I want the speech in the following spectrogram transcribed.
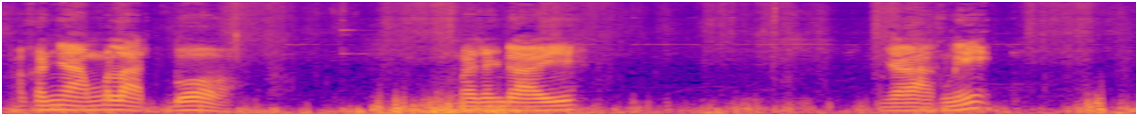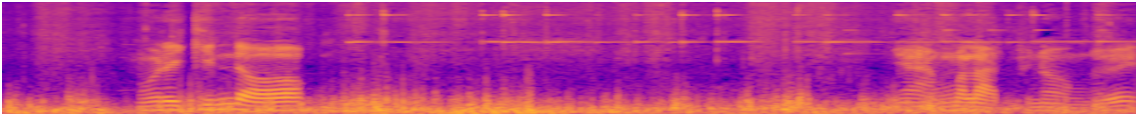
เอากันยางมาลัดบ่มาจังใดอยากนี้มัได้กินดอกยางมาลัดพี่น้องเลย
